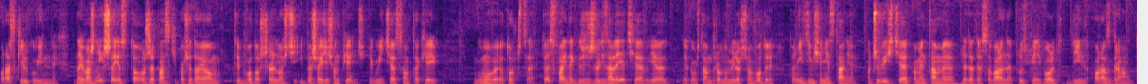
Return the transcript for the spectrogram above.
oraz kilku innych. Najważniejsze jest to, że paski posiadają typ wodoszczelności IP65. Jak widzicie są w takiej gumowej otoczce. To jest fajne, gdyż jeżeli zalejecie je jakąś tam drobną ilością wody, to nic im się nie stanie. Oczywiście pamiętamy LED adresowalne plus 5V, DIN oraz ground.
